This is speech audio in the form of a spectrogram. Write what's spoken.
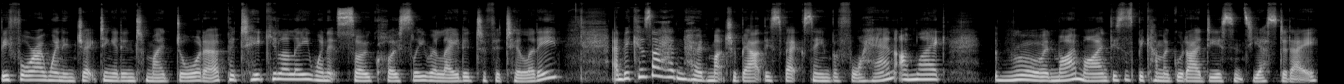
before I went injecting it into my daughter, particularly when it's so closely related to fertility. And because I hadn't heard much about this vaccine beforehand, I'm like, in my mind, this has become a good idea since yesterday.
